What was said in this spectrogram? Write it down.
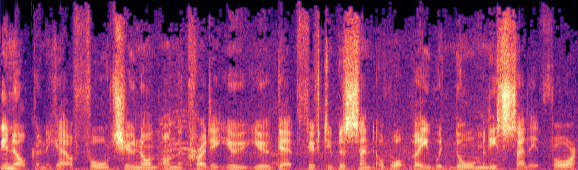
you're not going to get a fortune on, on the credit. You, you get 50% of what they would normally sell it for.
